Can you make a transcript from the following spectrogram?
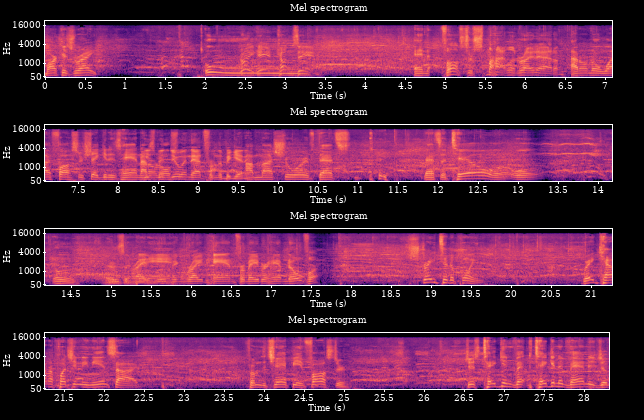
Marcus Wright. Ooh. Right hand comes in. And Foster smiling right at him. I don't know why Foster's shaking his hand. I He's don't know been if- doing that from the beginning. I'm not sure if that's that's a tell or, or oh, There's a right hand. right hand from Abraham Nova. Straight to the point. Great counter punching in the inside from the champion Foster. Just taking taking advantage of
